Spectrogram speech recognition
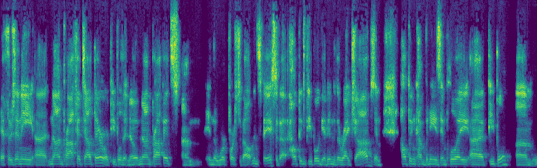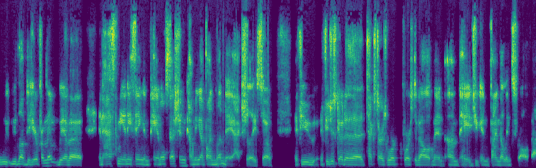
if there's any uh, nonprofits out there or people that know of nonprofits um, in the workforce development space about helping people get into the right jobs and helping companies employ uh, people, um, we, would love to hear from them. We have a an Ask Me Anything and panel session coming up on Monday, actually. So, if you if you just go to the TechStars Workforce Development um, page, you can find the links for all of that.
